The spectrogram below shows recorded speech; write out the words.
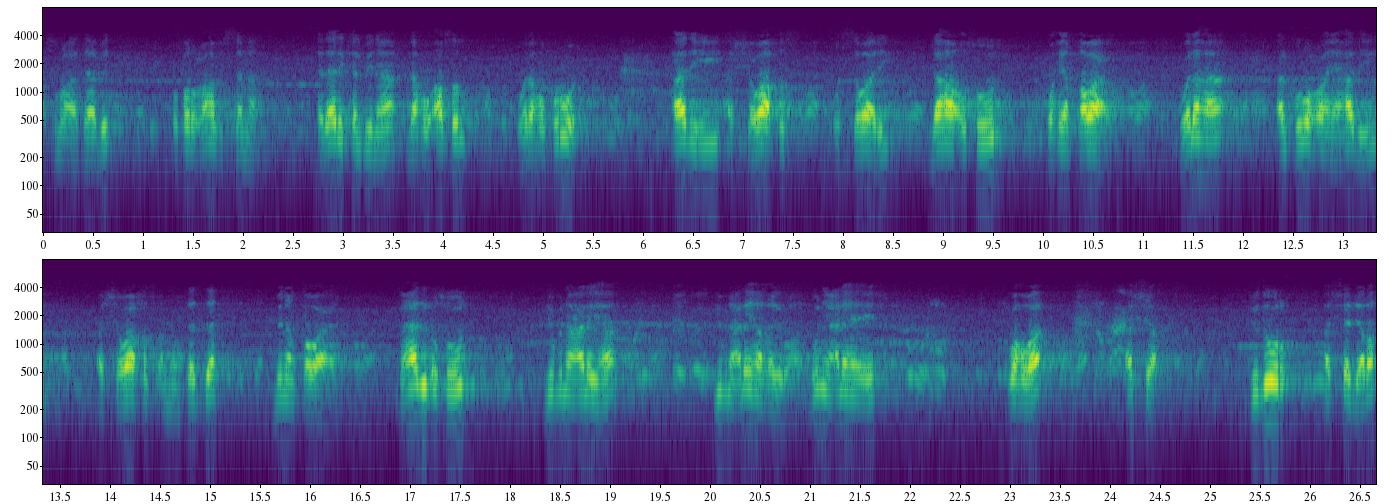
أصلها ثابت في السماء. كذلك البناء له أصل وله فروع. هذه الشواخص والسواري لها أصول وهي القواعد ولها الفروع وهي هذه الشواخص الممتدة من القواعد. فهذه الأصول يبنى عليها يبنى عليها غيرها. بني عليها إيش؟ وهو الشاخص. جذور الشجرة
